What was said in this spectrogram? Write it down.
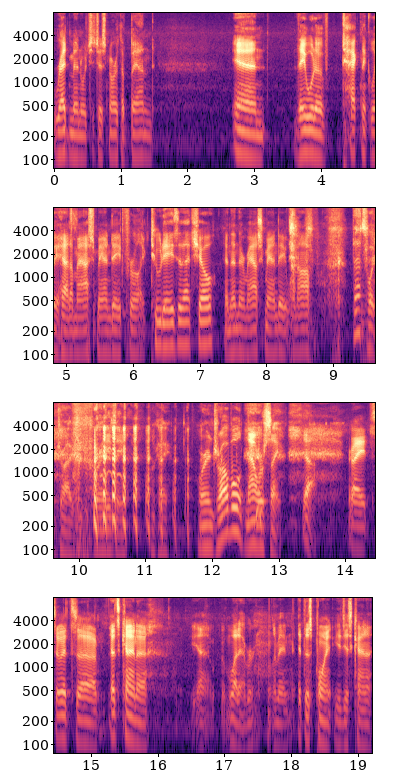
Redmond, which is just north of Bend, and they would have technically had a mask mandate for like two days of that show, and then their mask mandate went off. That's what drives me crazy. okay, we're in trouble. Now we're safe. Yeah. Right. So it's uh that's kind of yeah, whatever. I mean, at this point you just kind of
